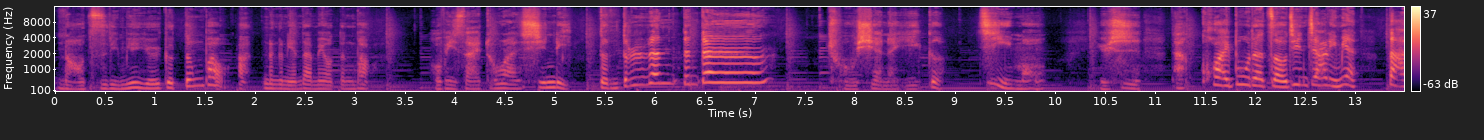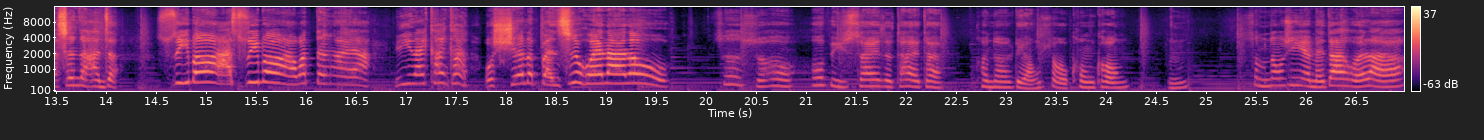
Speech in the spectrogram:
脑子里面有一个灯泡啊，那个年代没有灯泡。我比赛突然心里噔噔噔噔噔，出现了一个计谋。于是他快步的走进家里面，大声的喊着。水宝啊，水宝啊，我等来呀！你来看看，我学了本事回来喽。这时候，霍比塞的太太看到两手空空，嗯，什么东西也没带回来啊，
